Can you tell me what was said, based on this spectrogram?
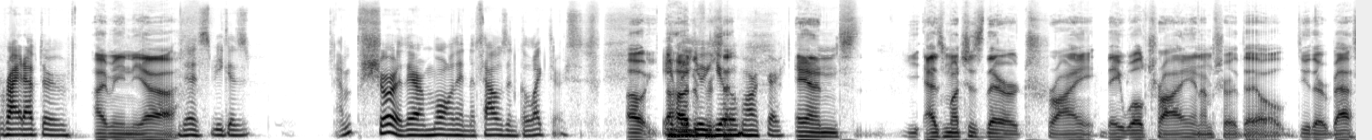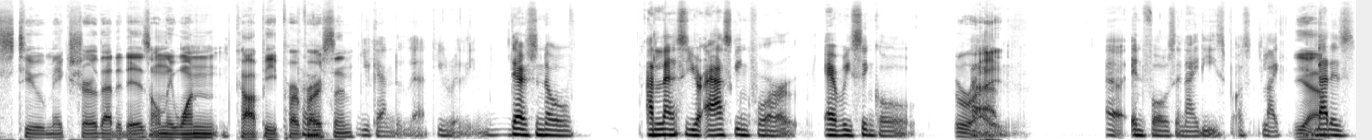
right after I mean, yeah. this because i'm sure there are more than a thousand collectors Oh, in the hundred yu-gi-oh market And as much as they're try, they will try, and I'm sure they'll do their best to make sure that it is only one copy per Per- person. you can't do that. You really there's no unless you're asking for every single Right. um, uh, infos and IDs, but like Yeah. that is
